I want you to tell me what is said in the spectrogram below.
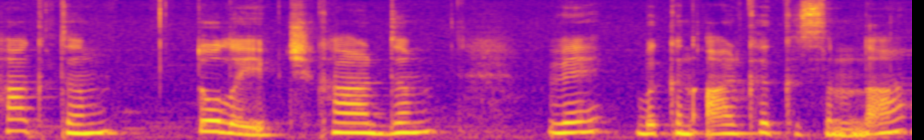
taktım, dolayıp çıkardım ve bakın arka kısımda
